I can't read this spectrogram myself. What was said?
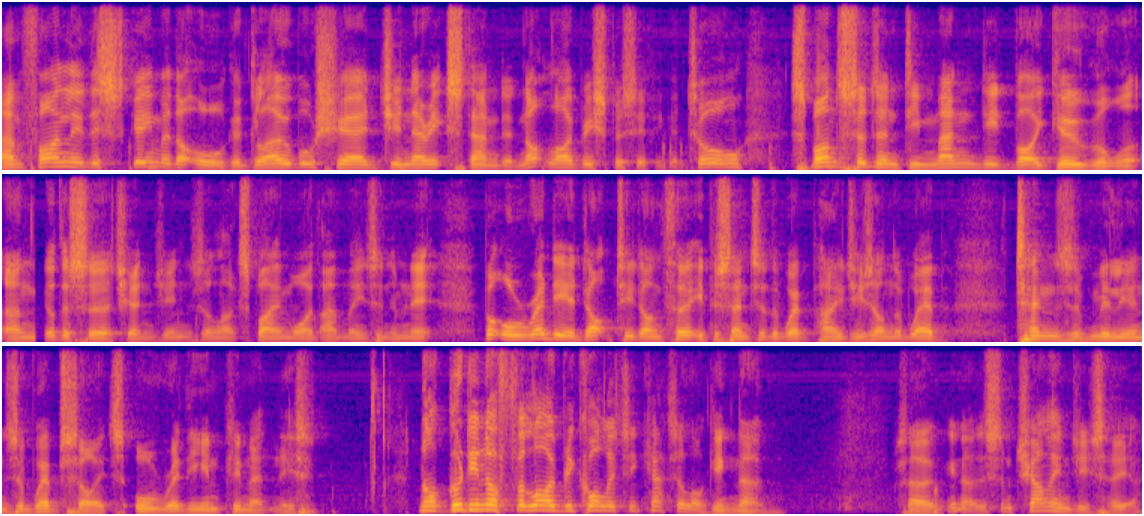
And finally, the schema.org, a global shared generic standard, not library specific at all, sponsored and demanded by Google and the other search engines. I'll explain what that means in a minute, but already adopted on 30% of the web pages on the web. Tens of millions of websites already implement this. Not good enough for library quality cataloguing, though. So, you know, there's some challenges here.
